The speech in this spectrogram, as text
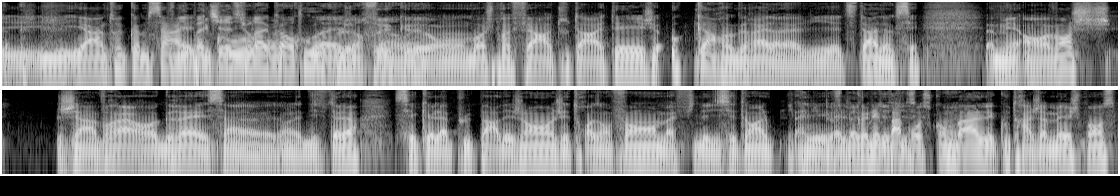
il y a un truc comme ça. Vous et pas du tirer coup, sur la on corde, coupe quoi, le genre, truc. enfin, ouais. on- moi, je préfère tout arrêter. J'ai aucun regret dans la vie, etc. Donc c'est. Mais en revanche. J'ai un vrai regret, et ça, euh, on l'a dit tout à l'heure, c'est que la plupart des gens, j'ai trois enfants, ma fille de 17 ans, elle, elle, elle pas connaît pas ce Bros Combat, elle l'écoutera jamais, je pense.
